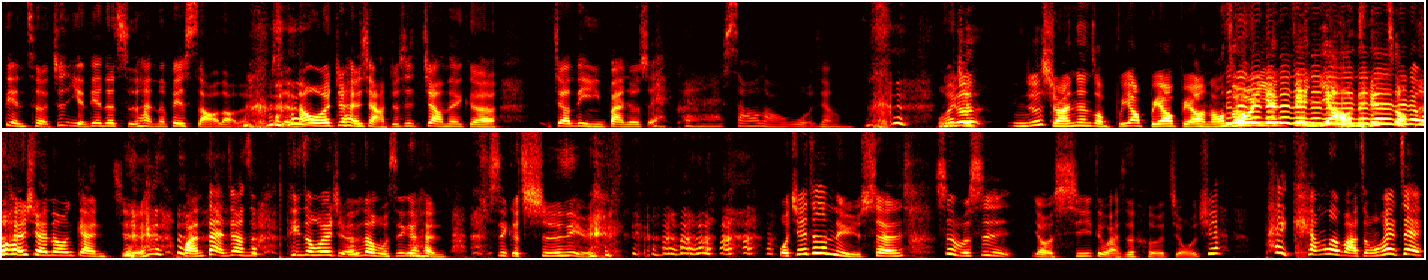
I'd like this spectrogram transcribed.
电车，就是演电车痴汉能被骚扰的女生，然后我就很想就是叫那个叫另一半，就是哎，快来来骚扰我这样子，我会觉得。你就喜欢那种不要不要不要，然后最后一边变要那种。我很喜欢那种感觉。完蛋，这样子听众会觉得乐福是一个很 是一个痴女。我觉得这个女生是不是有吸毒还是喝酒？我觉得太坑了吧？怎么会在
